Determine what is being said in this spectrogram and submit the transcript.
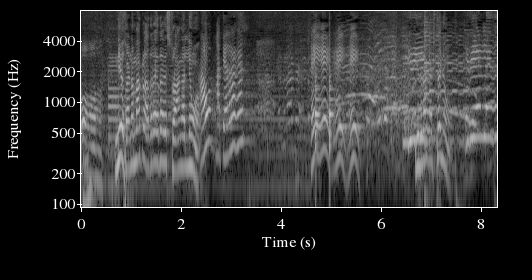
ಓಹೋ ನೀವು ಸಣ್ಣ ಮಕ್ಳು ಅದ್ರಾಗ ಸ್ಟ್ರಾಂಗ್ ಅಲ್ಲಿ ನೀವು. ಅವು ಮತ್ತೆ ಅದ್ರಾಗ ಹೇ ಹೇ ಹೇ ಹೇ. ಇದು ಇದ್ರಾಗ ಅಷ್ಟೇ ನೀವು. ಇದು ಏನ್ಲ ಇದು?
